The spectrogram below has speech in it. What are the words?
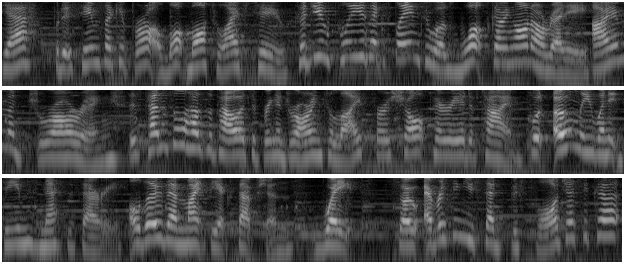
Yeah, but it seems like it brought a lot more to life too. Could you please explain to us what's going on already? I'm a drawing. This pencil has the power to bring a drawing to life for a short period of time, but only when it deems necessary. Although there might be exceptions. Wait, so everything you said before, Jessica,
